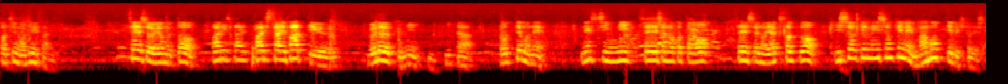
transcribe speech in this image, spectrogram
こっちのおじいさん。です聖書を読むとパリサイパリサイファっていうグループにいたとってもね熱心に聖書のことを聖書の約束を一生懸命一生懸命守っている人でした。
